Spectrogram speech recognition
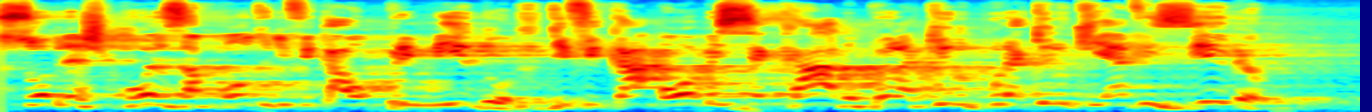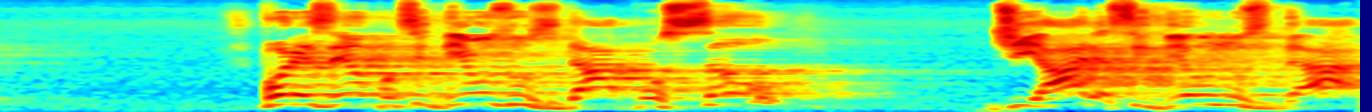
sobre as coisas a ponto de ficar oprimido, de ficar obcecado por aquilo, por aquilo que é visível. Por exemplo, se Deus nos dá a porção diária, se Deus nos dá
